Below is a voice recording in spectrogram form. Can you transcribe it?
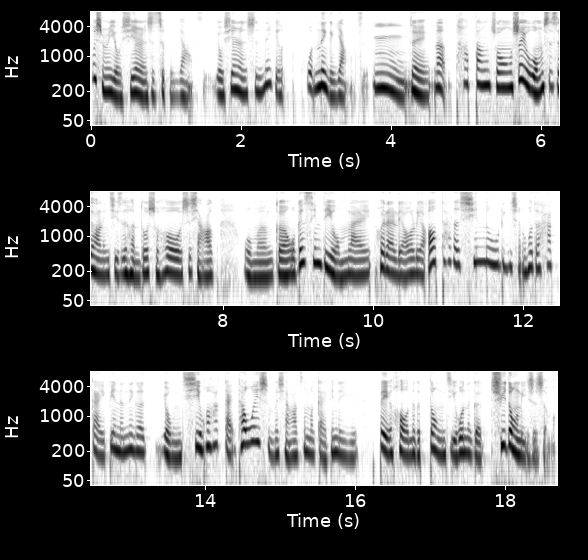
为什么有些人是这个样子，有些人是那个？或那个样子，嗯，对，那他当中，所以我们四十好龄其实很多时候是想要我们跟我跟 Cindy，我们来会来聊聊哦，他的心路历程，或者他改变的那个勇气，或他改他为什么想要这么改变的与背后那个动机或那个驱动力是什么？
